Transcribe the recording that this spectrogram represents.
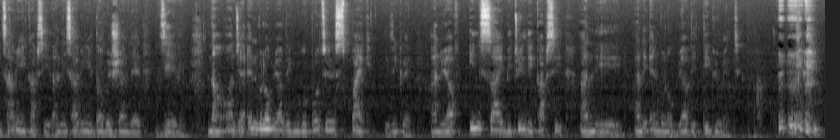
It's having a capsid and it's having a double-stranded DNA. Now on their envelope you have the glycoprotein spike, is it clear? And you have inside between the capsid and the and the envelope you have the tegument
